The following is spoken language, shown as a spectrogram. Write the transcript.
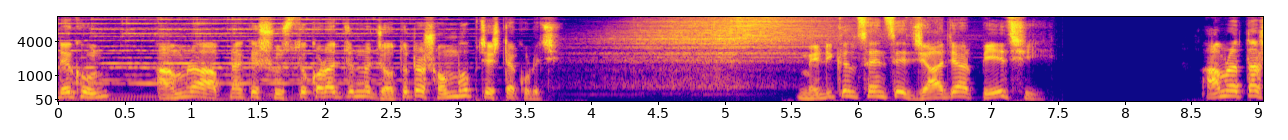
দেখুন, আমরা আপনাকে সুস্থ করার জন্য যতটা সম্ভব চেষ্টা করেছি। মেডিকেল সায়েন্সে যা যা পেয়েছি, আমরা তার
